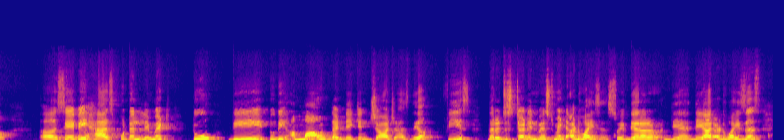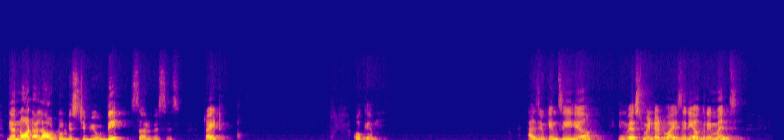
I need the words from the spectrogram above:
uh, sebi has put a limit to the to the amount that they can charge as their fees the registered investment advisors. So if there are they, they are advisors they are not allowed to distribute the services right? Okay as you can see here, investment advisory agreements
